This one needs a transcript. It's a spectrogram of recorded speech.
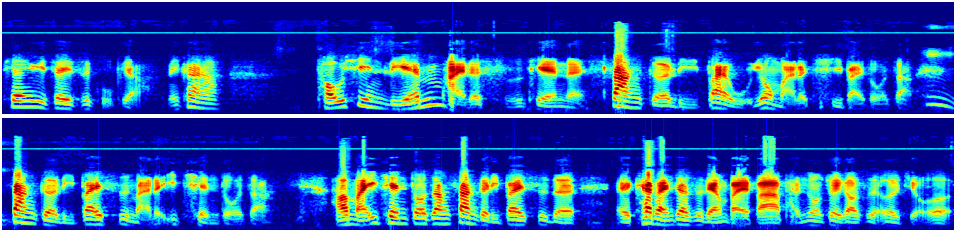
天域这一只股票，你看啊，投信连买了十天呢，上个礼拜五又买了七百多张，嗯，上个礼拜四买了一千多张，好，买一千多张，上个礼拜四的，呃，开盘价是两百八，盘中最高是二九二，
